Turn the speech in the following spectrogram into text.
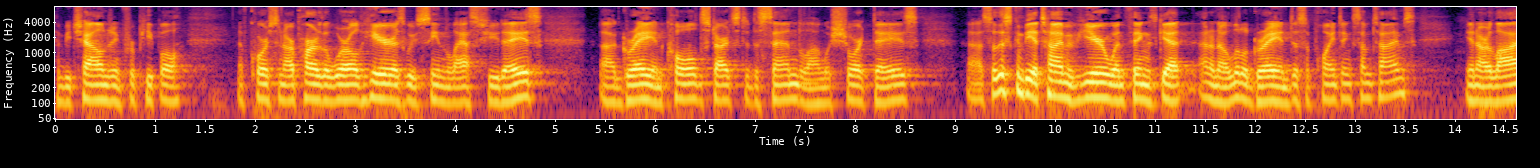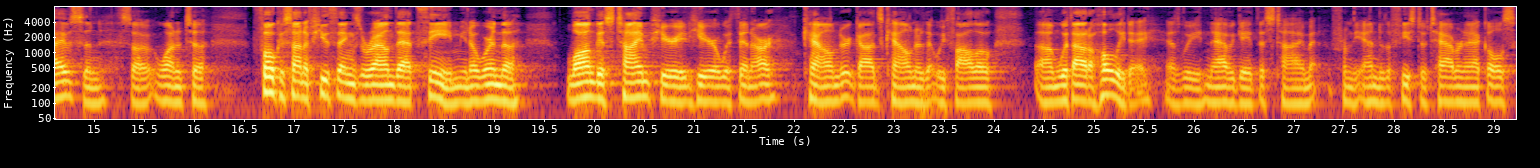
can be challenging for people. Of course, in our part of the world here, as we've seen the last few days, uh, gray and cold starts to descend along with short days. Uh, so, this can be a time of year when things get, I don't know, a little gray and disappointing sometimes in our lives. And so, I wanted to focus on a few things around that theme. You know, we're in the longest time period here within our calendar, God's calendar that we follow, um, without a holy day as we navigate this time from the end of the Feast of Tabernacles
